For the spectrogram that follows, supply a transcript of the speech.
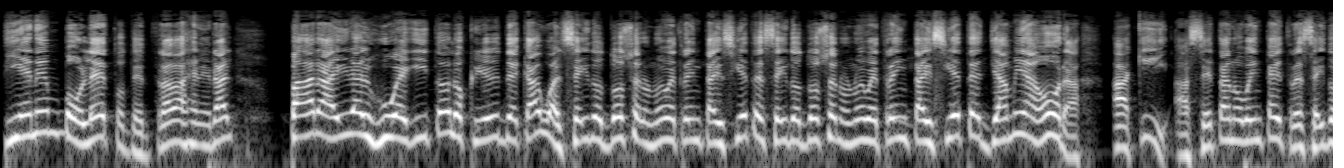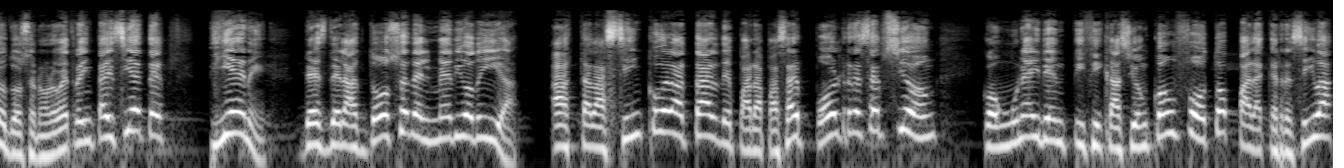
tienen boletos de entrada general para ir al jueguito de los criollos de Cagua, al 6220937, 6220937. Llame ahora aquí a Z93, 6220937. Tiene desde las 12 del mediodía hasta las 5 de la tarde para pasar por recepción con una identificación con foto para que reciba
